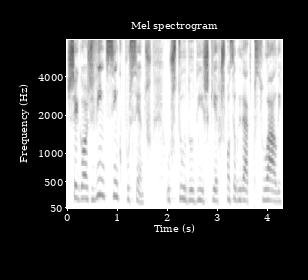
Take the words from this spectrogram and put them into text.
chega aos 25%. O estudo diz que a responsabilidade pessoal e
